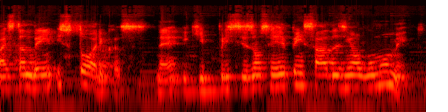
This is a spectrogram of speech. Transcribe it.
mas também históricas, né? e que precisam ser repensadas em algum momento.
